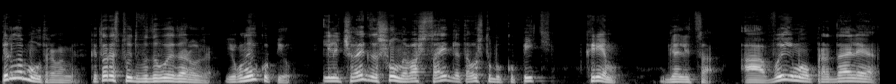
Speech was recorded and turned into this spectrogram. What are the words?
перламутровыми, которые стоят вдвое дороже, и он ее купил. Или человек зашел на ваш сайт для того, чтобы купить крем для лица а вы ему продали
